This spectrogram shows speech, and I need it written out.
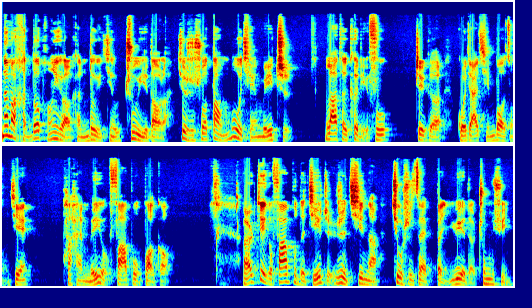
那么，很多朋友啊，可能都已经注意到了，就是说到目前为止，拉特克里夫这个国家情报总监。他还没有发布报告，而这个发布的截止日期呢，就是在本月的中旬。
